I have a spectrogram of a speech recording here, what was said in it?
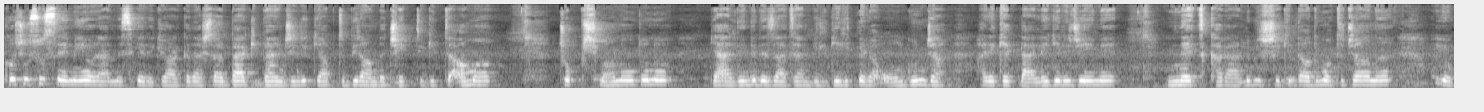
Koşulsuz sevmeyi öğrenmesi gerekiyor arkadaşlar. Belki bencillik yaptı, bir anda çekti gitti ama çok pişman olduğunu, geldiğinde de zaten bilgelikle ve olgunca hareketlerle geleceğini, net kararlı bir şekilde adım atacağını, yok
